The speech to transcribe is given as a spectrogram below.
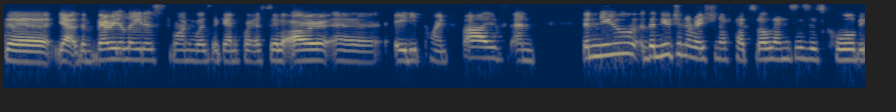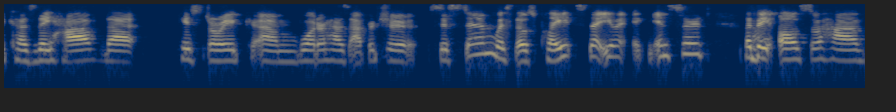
the yeah the very latest one was again for SLR uh, 80.5 and the new the new generation of Petzval lenses is cool because they have that historic um, Waterhouse aperture system with those plates that you insert, but they also have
